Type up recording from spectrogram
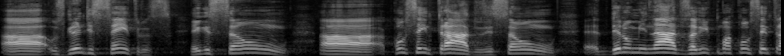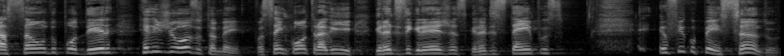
ah, os grandes centros, eles são ah, concentrados e são é, denominados ali com uma concentração do poder religioso também. Você encontra ali grandes igrejas, grandes templos. Eu fico pensando,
